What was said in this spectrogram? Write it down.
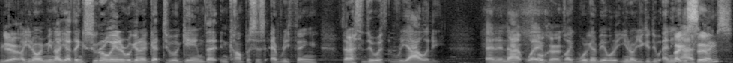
yeah. Like you know what I mean? Like I think sooner or later we're gonna get to a game that encompasses everything that has to do with reality, and in that way, Okay. like we're gonna be able to you know you could do any like a aspect. Sims,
